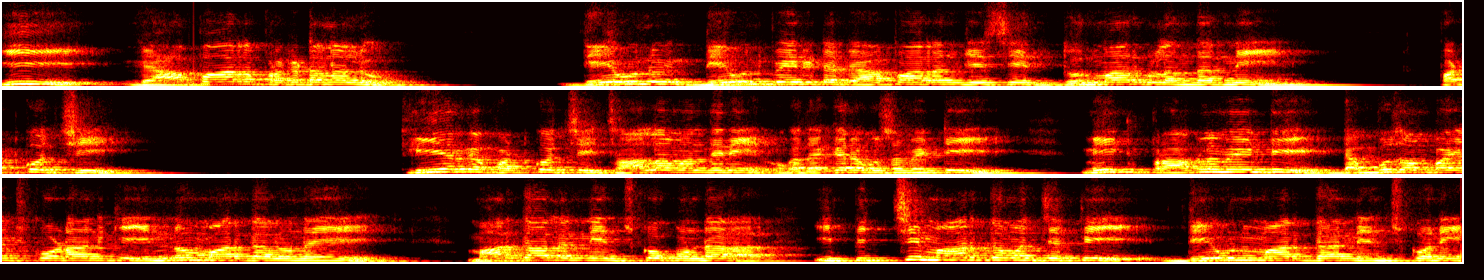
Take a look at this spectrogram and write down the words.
ఈ వ్యాపార ప్రకటనలు దేవుని దేవుని పేరిట వ్యాపారం చేసే దుర్మార్గులందరినీ పట్టుకొచ్చి క్లియర్గా పట్టుకొచ్చి చాలా మందిని ఒక దగ్గర కూసబెట్టి మీకు ప్రాబ్లం ఏంటి డబ్బు సంపాదించుకోవడానికి ఎన్నో మార్గాలు ఉన్నాయి మార్గాలన్నీ ఎంచుకోకుండా ఈ పిచ్చి మార్గం అని చెప్పి దేవుని మార్గాన్ని ఎంచుకొని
